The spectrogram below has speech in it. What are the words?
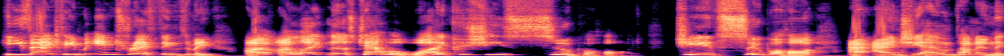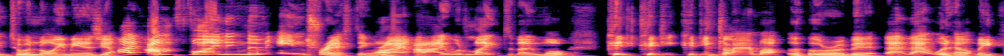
He's actually interesting to me. I, I like Nurse Chapel. Why? Because she's super hot. She is super hot and she hasn't done anything to annoy me as yet. I, am finding them interesting, right? I would like to know more. Could could you could you glam up her a bit? That that would help me.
